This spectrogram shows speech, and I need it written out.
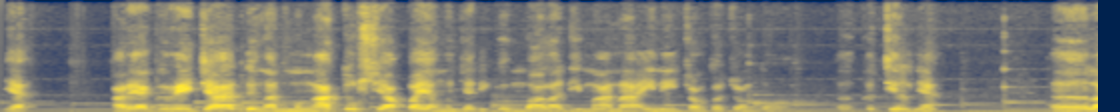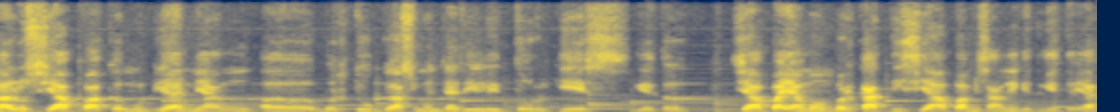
ya area gereja dengan mengatur siapa yang menjadi gembala di mana ini contoh-contoh kecilnya lalu siapa kemudian yang uh, bertugas menjadi liturgis gitu siapa yang memberkati siapa misalnya gitu-gitu ya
